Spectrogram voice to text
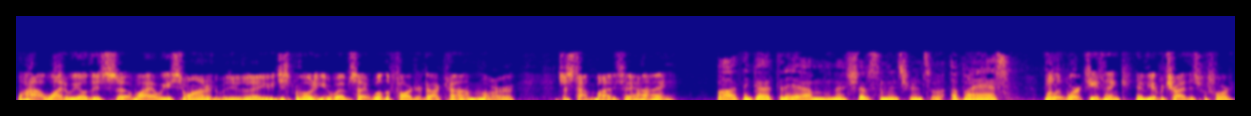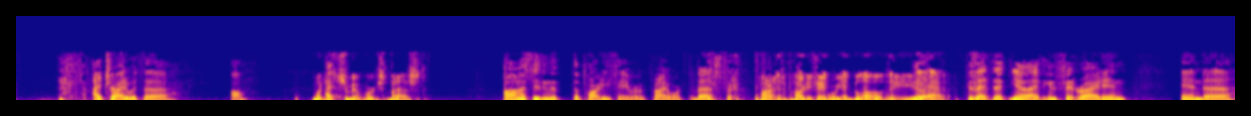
Well, how, why do we owe this? Uh, why are we so honored with you today? Are you just promoting your website, willthefarter.com, or just stopping by to say hi? Well, I think uh, today I'm going to shove some instruments up my ass. Will it work, do you think? Have you ever tried this before? I tried with a... Oh, What instrument works best? I honestly think that the party favor would probably work the best. All right, the party favor where you blow the... Uh, yeah, because that, that, you know, I think can fit right in. And, uh...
